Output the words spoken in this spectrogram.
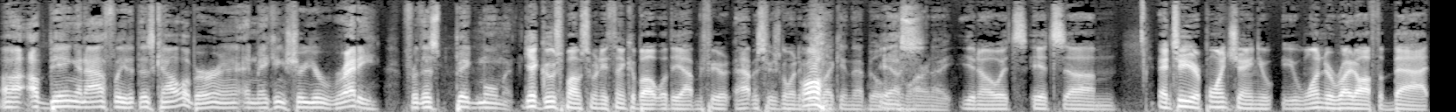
uh, of being an athlete at this caliber and, and making sure you're ready for this big moment. Get goosebumps when you think about what the atmosphere atmosphere is going to be Oh, like in that building yes. tomorrow night. You know, it's it's um, and to your point, Shane, you you wonder right off the bat.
